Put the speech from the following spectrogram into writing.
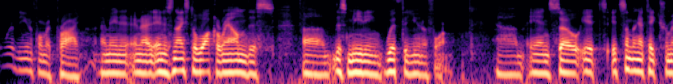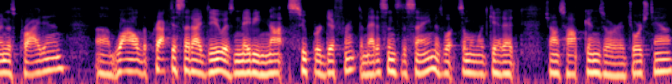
I wear the uniform with pride. I mean, and, I, and it's nice to walk around this, um, this meeting with the uniform. Um, and so it's, it's something I take tremendous pride in. Um, while the practice that I do is maybe not super different, the medicine's the same as what someone would get at Johns Hopkins or at Georgetown,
